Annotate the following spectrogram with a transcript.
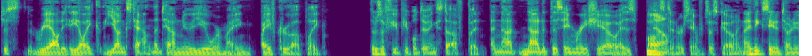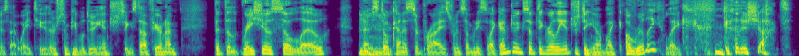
just reality, you know, like Youngstown, the town near you where my wife grew up, like there's a few people doing stuff, but not not at the same ratio as No. Boston or San Francisco. And I think San Antonio is that way too. There's some people doing interesting stuff here, and I'm, but the ratio is so low that I'm Mhm. still kind of surprised when somebody's like, "I'm doing something really interesting." I'm like, "Oh, really?" Like, I'm kind of shocked.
